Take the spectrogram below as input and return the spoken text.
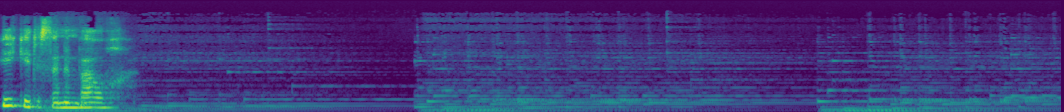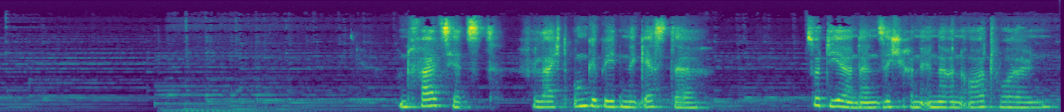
Wie geht es deinem Bauch? Und falls jetzt vielleicht ungebetene Gäste zu dir an deinen sicheren inneren Ort wollen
